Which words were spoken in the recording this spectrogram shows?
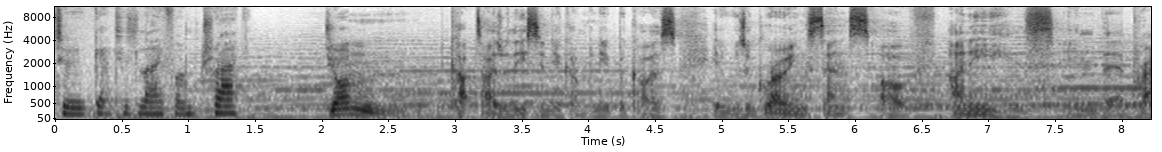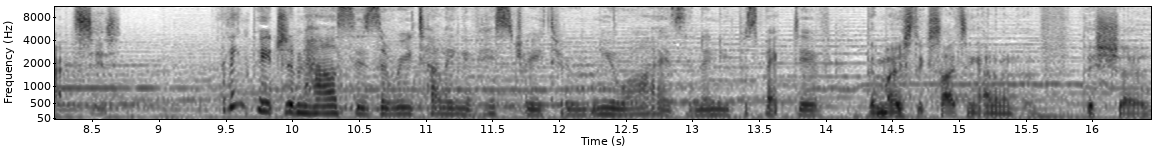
to get his life on track. John cut ties with East India Company because it was a growing sense of unease in their practices. I think Beecham House is a retelling of history through new eyes and a new perspective. The most exciting element of this show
